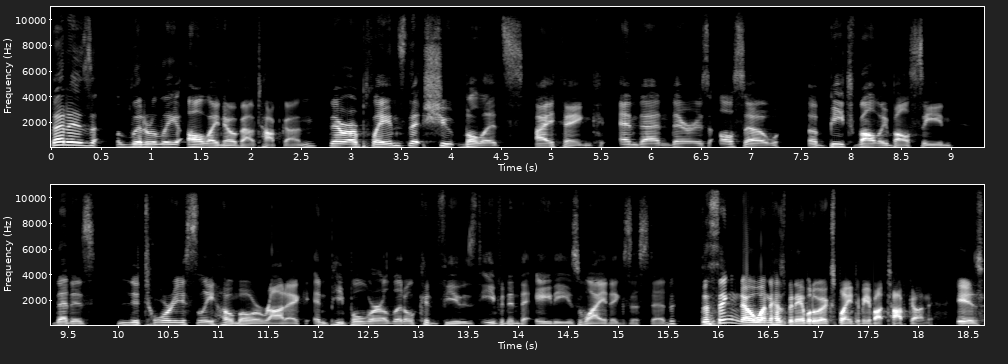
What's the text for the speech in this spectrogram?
That is literally all I know about Top Gun. There are planes that shoot bullets, I think, and then there is also a beach volleyball scene that is notoriously homoerotic, and people were a little confused even in the 80s why it existed. The thing no one has been able to explain to me about Top Gun is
